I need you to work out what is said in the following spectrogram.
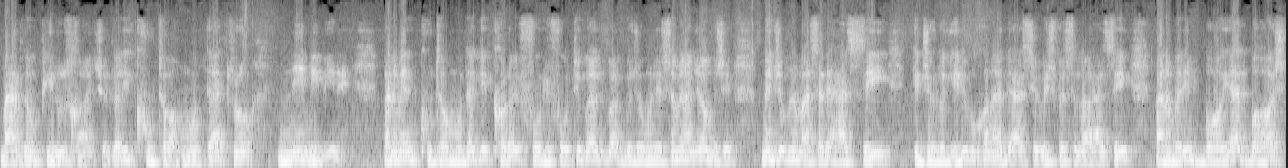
مردم پیروز خواهند شد ولی کوتاه مدت رو نمی‌بینه. بنابراین کوتاه مدت یه کارهای فوری فوتی باید, باید به جمهوری اسلامی انجام بشه. من جمله مسئله هستی که جلوگیری بکنه از دستیابیش به سلاح هستی. بنابراین باید باهاش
